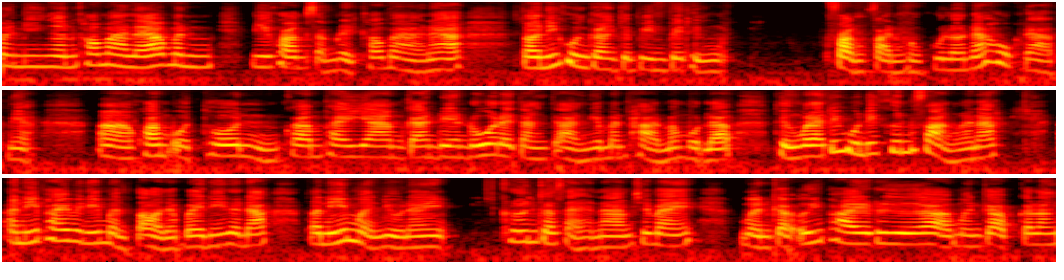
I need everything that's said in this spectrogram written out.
มันมีเงินเข้ามาแล้ว มันมีความสำเร็จเข้ามานะคะ ตอนนี้คุณกำลังจะบินไปถึงฝั่งฝันของคุณแล้วนะหกดาบเนี่ยความอดทน ความพยายาม การเรียนรู้อะไรต่างๆเนี่ยมันผ่านมาหมดแล้ว ถึงเวลาที่คุณได้ขึ้นฝั่งแล้วนะ อันนี้ไพ่ใบนี้เหมือนต่อจากใบนี้เลยนะ ตอนนี้เหมือนอยู่ใน คลื่นกระแสน้ำใช่ไหม เหมือนกับเอ้ยพายเรือ เหมือนกับกำลัง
